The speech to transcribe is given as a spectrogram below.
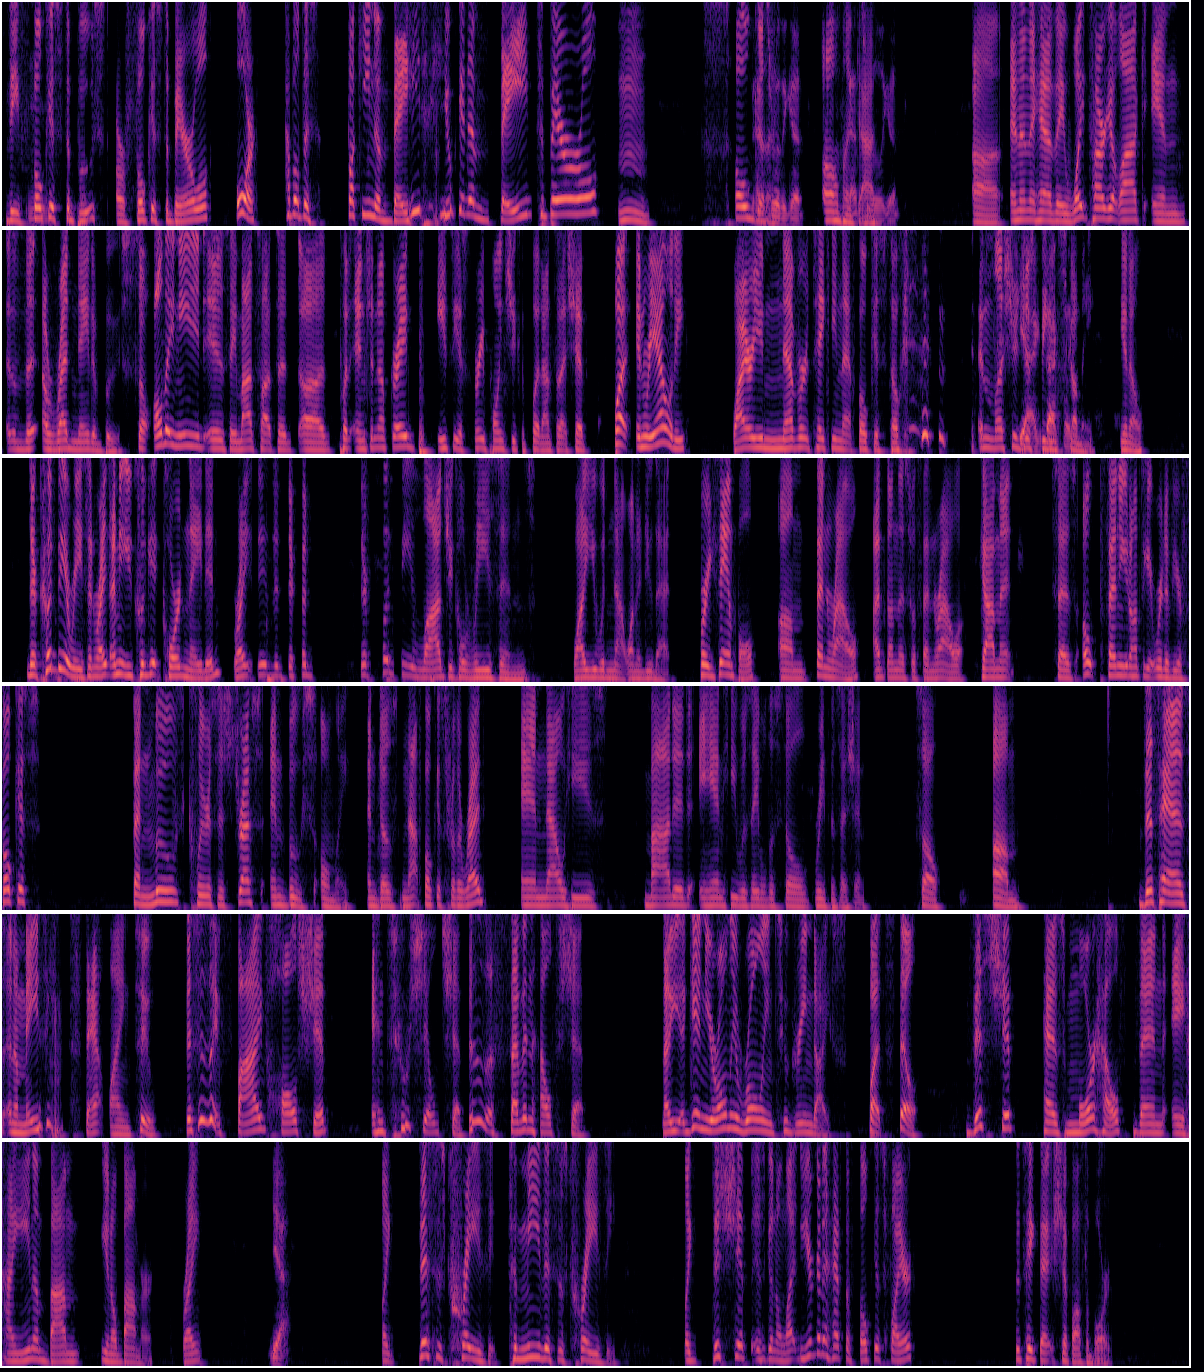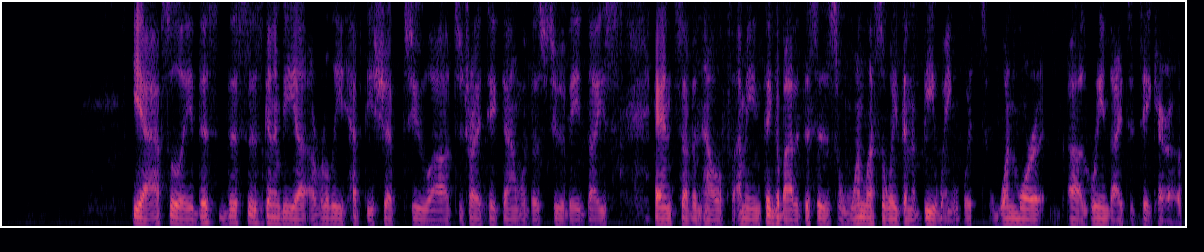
the Mhm. focus to boost or focus to barrel, or how about this? Fucking evade. You can evade to barrel. Mm, so good. That's really good. oh my That's god. really good. Uh, and then they have a white target lock and the a red native boost. So all they need is a mod slot to uh, put engine upgrade. Easiest three points you could put onto that ship. But in reality, why are you never taking that focus token unless you're Yeah, just being scummy? You know. there could be a reason, right? I mean, you could get coordinated, right? There could there could be logical reasons why you would not want to do that. For example, um, Fenn Rau, I've done this with Fenn Rau. Gamut says, "Oh, Fenn, you don't have to get rid of your focus." Fenn moves, clears his stress, and boosts only, and does not focus for the red. And now he's modded, and he was able to still reposition. So, um, this has an amazing stat line too. This is a five hull ship and two shield ship. This is a seven health ship. Now, again, you're only rolling two green dice, but still, this ship has more health than a hyena bomb, you know, bomber, right? Yeah. Like this is crazy. To me, this is crazy. Like this ship is gonna let you're gonna have to focus fire to take that ship off the board. Yeah, absolutely. This this is going to be a, a, really hefty ship to uh, to try to take down with those two eight dice and seven health. I mean, think about it. This is one less away than a B wing with one more uh, green die to take care of.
